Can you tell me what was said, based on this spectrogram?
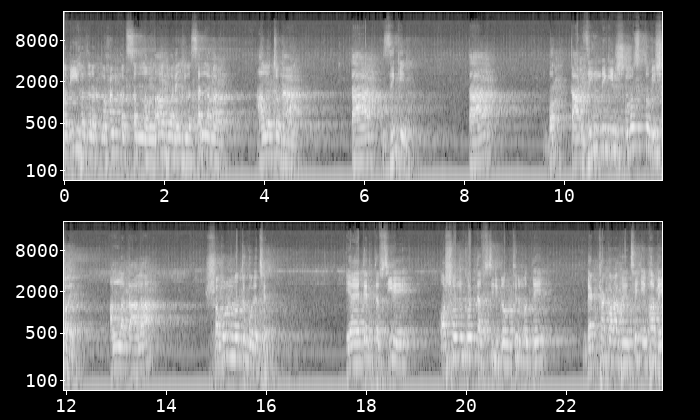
নবী হজরত মোহাম্মদ ওয়াসাল্লামার আলোচনা, তার জিকির, তার তার জিন্দিগির সমস্ত বিষয় আল্লাহ তাআলা সমুন্নত করেছেন। এ আয়াতের তফসিরে অসংখ্য তাফসির গ্রন্থের মধ্যে ব্যাখ্যা করা হয়েছে এভাবে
